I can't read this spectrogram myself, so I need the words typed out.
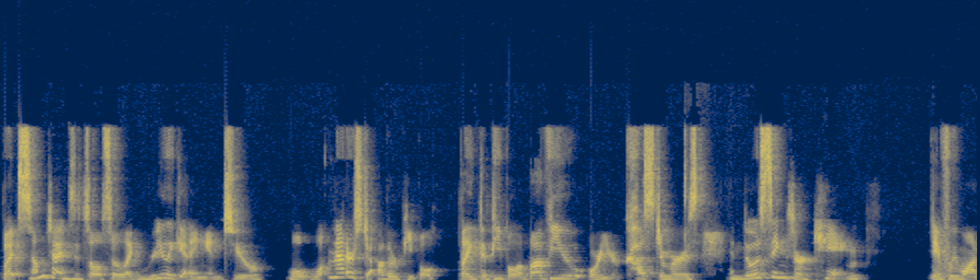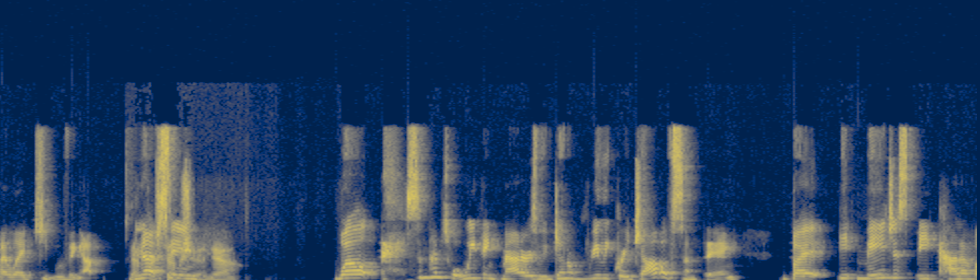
but sometimes it's also like really getting into well, what matters to other people, like the people above you or your customers. And those things are king if we want to like keep moving up. That not perception, saying, yeah. Well, sometimes what we think matters, we've done a really great job of something, but it may just be kind of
